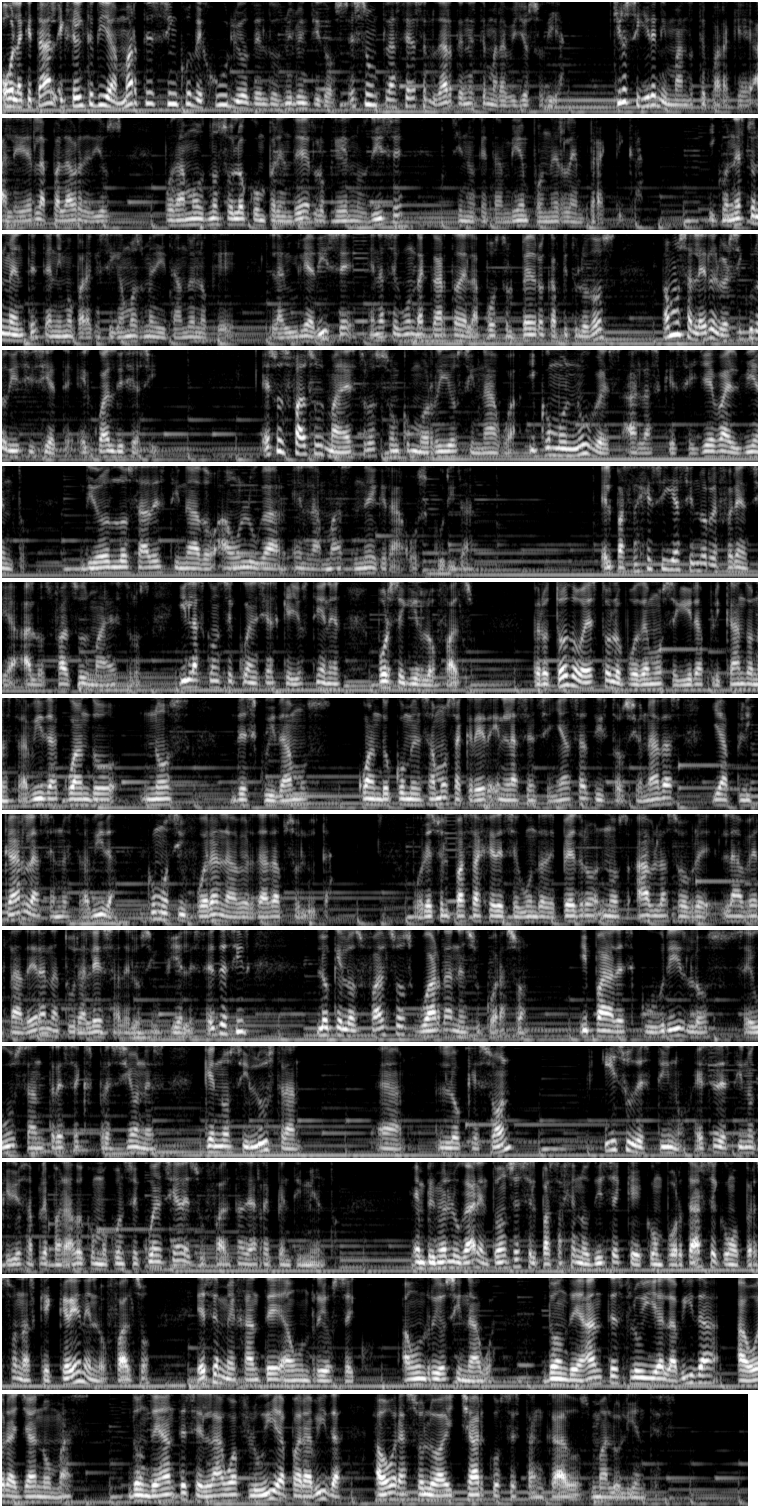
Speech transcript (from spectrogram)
Hola, ¿qué tal? Excelente día, martes 5 de julio del 2022. Es un placer saludarte en este maravilloso día. Quiero seguir animándote para que al leer la palabra de Dios podamos no solo comprender lo que Él nos dice, sino que también ponerla en práctica. Y con esto en mente te animo para que sigamos meditando en lo que la Biblia dice en la segunda carta del apóstol Pedro capítulo 2. Vamos a leer el versículo 17, el cual dice así. Esos falsos maestros son como ríos sin agua y como nubes a las que se lleva el viento. Dios los ha destinado a un lugar en la más negra oscuridad. El pasaje sigue haciendo referencia a los falsos maestros y las consecuencias que ellos tienen por seguir lo falso. Pero todo esto lo podemos seguir aplicando a nuestra vida cuando nos descuidamos cuando comenzamos a creer en las enseñanzas distorsionadas y aplicarlas en nuestra vida como si fueran la verdad absoluta. Por eso el pasaje de segunda de Pedro nos habla sobre la verdadera naturaleza de los infieles, es decir, lo que los falsos guardan en su corazón. Y para descubrirlos se usan tres expresiones que nos ilustran eh, lo que son y su destino, ese destino que Dios ha preparado como consecuencia de su falta de arrepentimiento. En primer lugar, entonces, el pasaje nos dice que comportarse como personas que creen en lo falso es semejante a un río seco, a un río sin agua, donde antes fluía la vida, ahora ya no más, donde antes el agua fluía para vida, ahora solo hay charcos estancados malolientes.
